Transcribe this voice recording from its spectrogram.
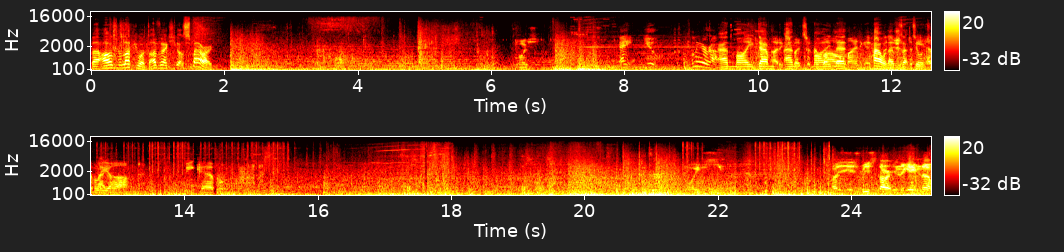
But on the lucky ones, I've actually got a sparrow. Nice. And my damn and my Cabal le power level's expedition at to be heavily armed. Be careful. Nice. Oh, it's restarting the game now.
